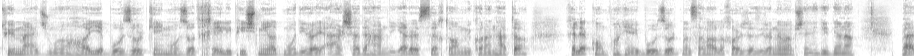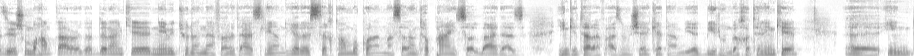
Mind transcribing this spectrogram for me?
توی مجموعه های بزرگ که این موضوعات خیلی پیش میاد مدیرای ارشد همدیگر رو استخدام می‌کنن. حتی خیلی کمپانی های بزرگ مثلا حالا خارج از ایران نمیم شنیدید یا نه. بعضیاشون با هم قرارداد دارن که نمی‌تونن نفرات اصلی همدیگر رو استخدام بکنن مثلا تا پنج سال بعد از اینکه طرف از اون شرکت هم بیاد بیرون. به خاطر اینکه این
